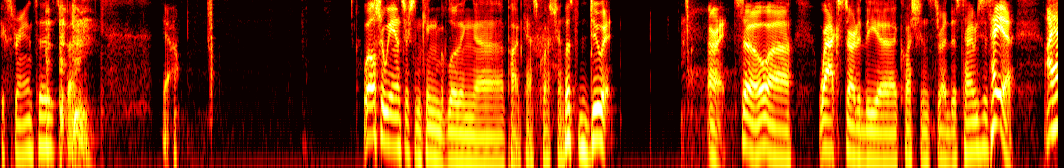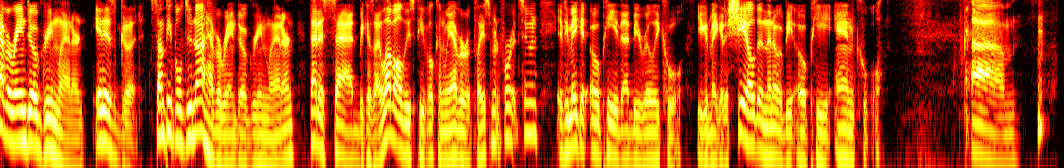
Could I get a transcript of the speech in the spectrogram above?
experience is, but yeah. Well, should we answer some Kingdom of Loathing uh, podcast questions? Let's do it. All right. So, uh, Wax started the uh, questions thread this time. He says, Hey, uh, I have a Rainbow Green Lantern. It is good. Some people do not have a Rainbow Green Lantern. That is sad because I love all these people. Can we have a replacement for it soon? If you make it OP, that'd be really cool. You could make it a shield, and then it would be OP and cool. Um,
